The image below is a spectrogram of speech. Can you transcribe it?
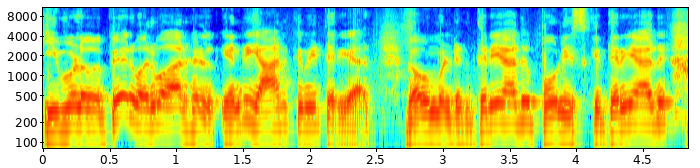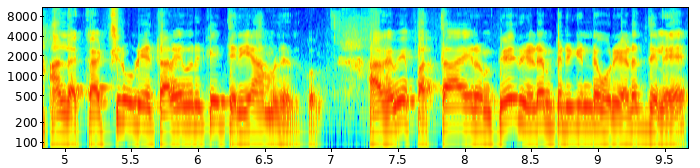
இவ்வளவு பேர் வருவார்கள் என்று யாருக்குமே தெரியாது. கவர்மெண்ட்டுக்கு தெரியாது போலீஸ்க்கு தெரியாது அந்த கட்சியினுடைய தலைவருக்கே தெரியாமல் இருக்கும். ஆகவே பத்தாயிரம் பேர் இடம்பெறுகின்ற ஒரு இடத்திலே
